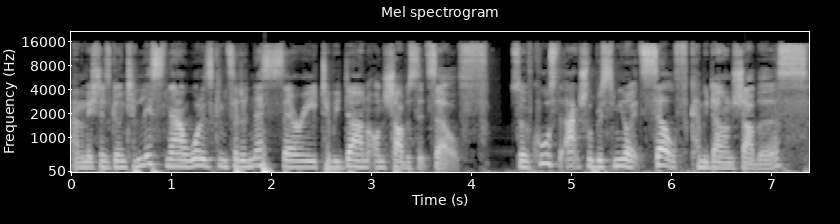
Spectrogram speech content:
and the Mishnah is going to list now what is considered necessary to be done on Shabbos itself. So, of course, the actual bris milah itself can be done on Shabbos,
